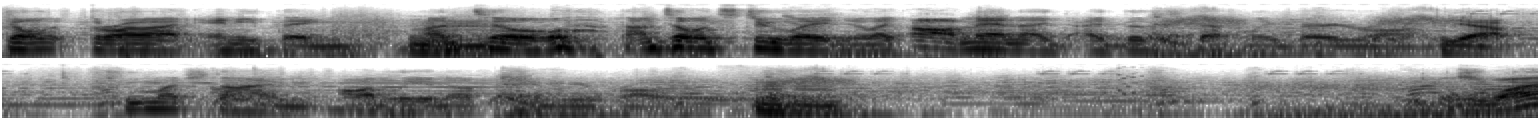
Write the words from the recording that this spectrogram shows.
don't throw out anything Mhm. until until it's too late, and you're like, oh man, I, I this is definitely very wrong. Yeah. Too much time, oddly enough, can be a problem. Mm-hmm. This is why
